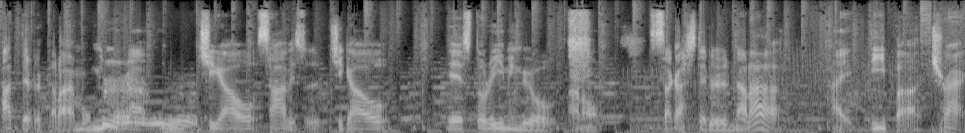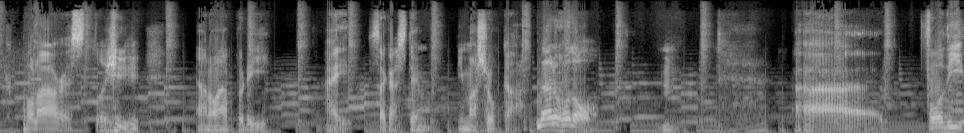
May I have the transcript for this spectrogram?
あってるからもうみんながうんうん違うサービス、違うえーストリーミングをあの探してるなら、はい、Deeper、Track、Polaris というあのアプリ、はい、探してみましょうか。なるほど。Uh, for the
